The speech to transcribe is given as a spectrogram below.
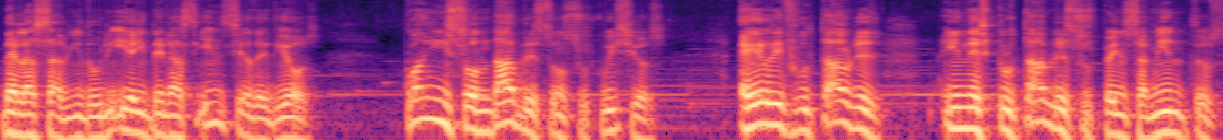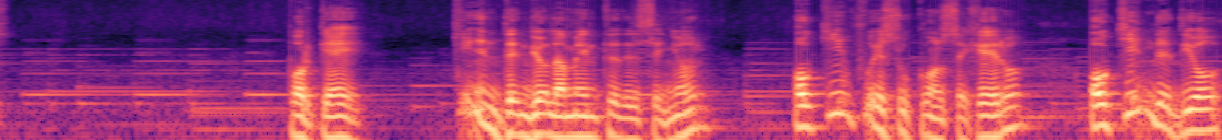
de la sabiduría y de la ciencia de Dios, cuán insondables son sus juicios e irrefutables, inescrutables sus pensamientos. ¿Por qué? ¿Quién entendió la mente del Señor? ¿O quién fue su consejero? ¿O quién le dio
